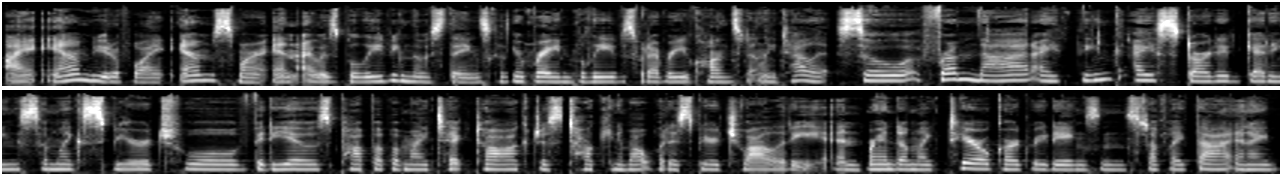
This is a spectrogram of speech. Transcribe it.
I am beautiful, I am smart, and I was believing those things because your brain believes whatever you constantly tell it. So from that, I think I started getting some like spiritual videos pop up on my TikTok, just talking about what is spirituality and random like tarot card readings and stuff like that. And I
